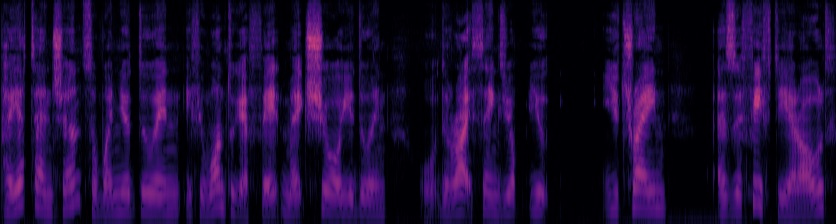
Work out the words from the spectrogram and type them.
pay attention. So when you're doing, if you want to get fit, make sure you're doing the right things. You you you train as a 50 year old,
